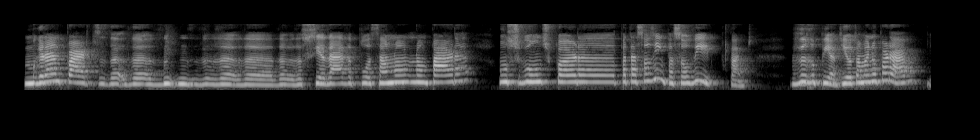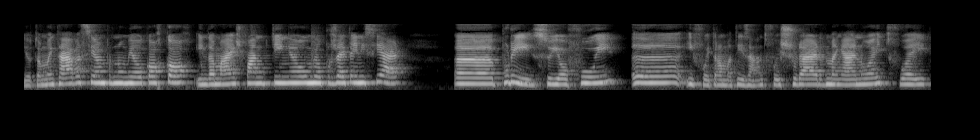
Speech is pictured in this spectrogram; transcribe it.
grande parte da, da, da, da, da sociedade, da população, não, não para uns segundos para, para estar sozinho, para se ouvir. Portanto, de repente, e eu também não parava, eu também estava sempre no meu corre-corre, ainda mais quando tinha o meu projeto a iniciar. Uh, por isso eu fui uh, e foi traumatizante, foi chorar de manhã à noite, foi,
